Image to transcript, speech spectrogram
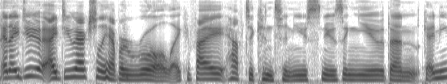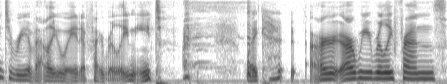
And I do, I do actually have a rule. Like, if I have to continue snoozing you, then I need to reevaluate if I really need. like, are are we really friends?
